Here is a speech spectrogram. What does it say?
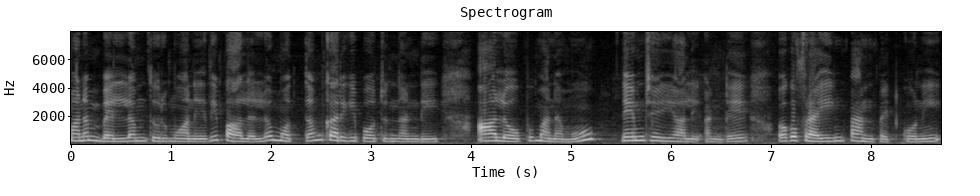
మనం బెల్లం తురుము అనేది పాలల్లో మొత్తం కరిగిపోతుందండి. ఆలోపు మనము ఏం చేయాలి అంటే ఒక ఫ్రైయింగ్ పాన్ పెట్టుకొని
